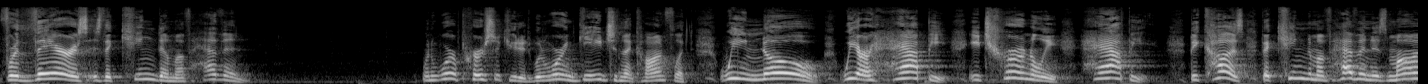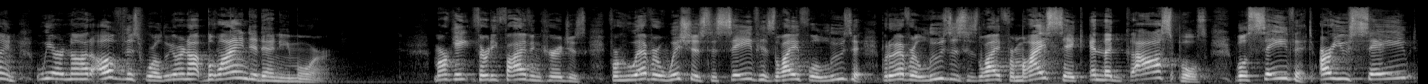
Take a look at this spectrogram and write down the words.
for theirs is the kingdom of heaven when we're persecuted, when we're engaged in that conflict, we know we are happy, eternally happy, because the kingdom of heaven is mine. We are not of this world. We are not blinded anymore. Mark 8:35 encourages, "For whoever wishes to save his life will lose it, but whoever loses his life for my sake and the gospel's will save it." Are you saved?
